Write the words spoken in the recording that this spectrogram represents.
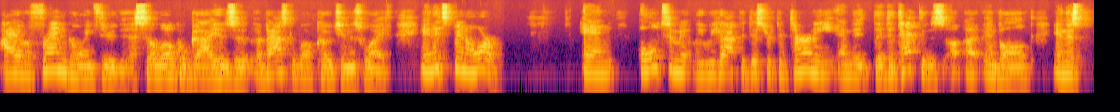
I have a friend going through this, a local guy who's a, a basketball coach and his wife, and it's been horrible. And ultimately, we got the district attorney and the, the detectives uh, involved, and this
